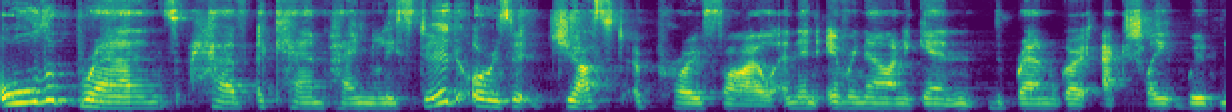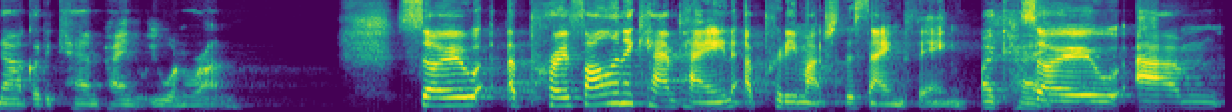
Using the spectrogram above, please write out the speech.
all the brands have a campaign listed or is it just a profile and then every now and again the brand will go, actually, we've now got a campaign that we want to run? So a profile and a campaign are pretty much the same thing. Okay. So um,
